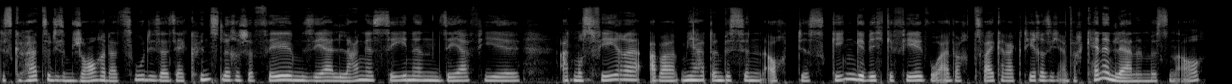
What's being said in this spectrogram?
das gehört zu diesem Genre dazu, dieser sehr künstlerische Film, sehr lange Szenen, sehr viel Atmosphäre, aber mir hat ein bisschen auch das Gegengewicht gefehlt, wo einfach zwei Charaktere sich einfach kennenlernen müssen auch.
